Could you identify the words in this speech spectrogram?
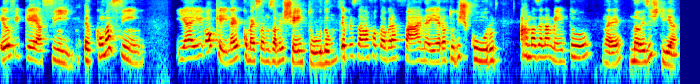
Eu fiquei assim, eu, como assim? E aí, ok, né? Começamos a mexer em tudo. Eu precisava fotografar, né? E era tudo escuro. Armazenamento, né? Não existia.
